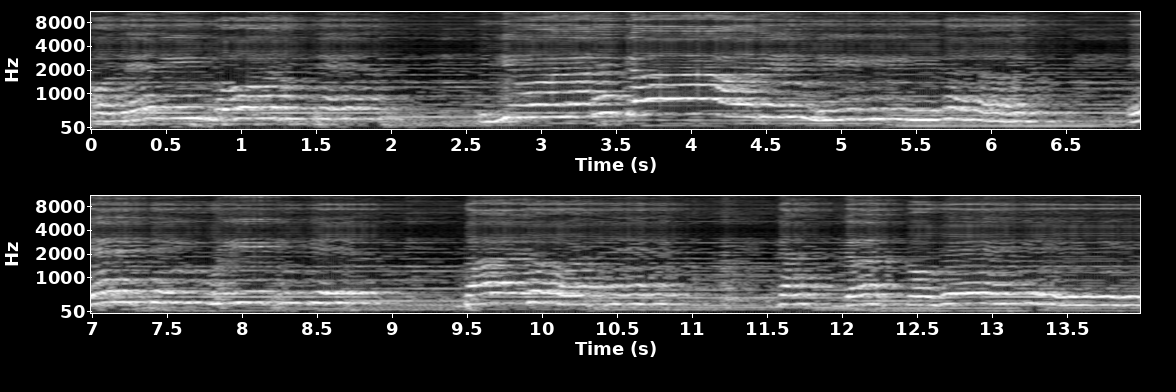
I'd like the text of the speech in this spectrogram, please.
on any mortal man. You are not a God in need of anything we hand.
